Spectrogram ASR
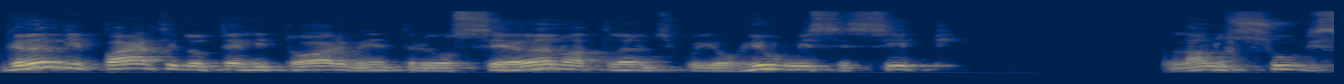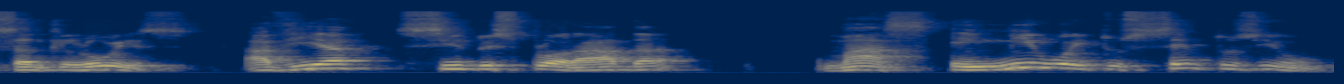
Grande parte do território entre o Oceano Atlântico e o rio Mississippi, lá no sul de St. Louis, havia sido explorada, mas em 1801,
